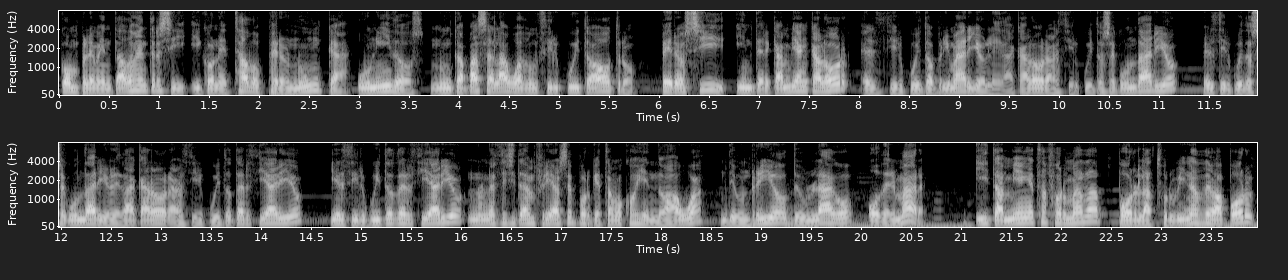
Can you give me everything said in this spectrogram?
complementados entre sí y conectados pero nunca unidos, nunca pasa el agua de un circuito a otro pero si intercambian calor, el circuito primario le da calor al circuito secundario, el circuito secundario le da calor al circuito terciario y el circuito terciario no necesita enfriarse porque estamos cogiendo agua de un río, de un lago o del mar. Y también está formada por las turbinas de vapor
